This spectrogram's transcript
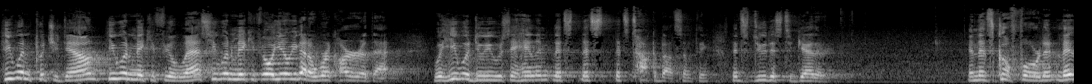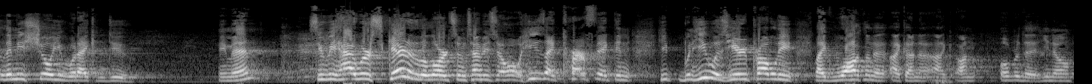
He wouldn't put you down. He wouldn't make you feel less. He wouldn't make you feel, oh, you know, you got to work harder at that. What he would do, he would say, hey, let's, let's, let's talk about something. Let's do this together. And let's go forward. Let, let, let me show you what I can do. Amen? Amen? See, we have, we're scared of the Lord sometimes. We say, oh, he's like perfect. And he, when he was here, he probably like walked on a, like on, a, like on over the, you know,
